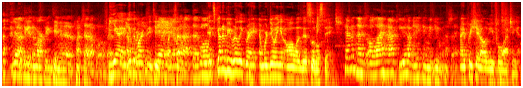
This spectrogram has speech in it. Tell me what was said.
We're gonna have to get the marketing team in there to punch that up a little bit. Yeah, get the marketing team yeah, to punch yeah, that we'll up. to, we'll... It's gonna be really great, and we're doing it all on this little stage. Kevin, that is all I have. Do you have anything that you want to say? I appreciate all of you for watching it,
